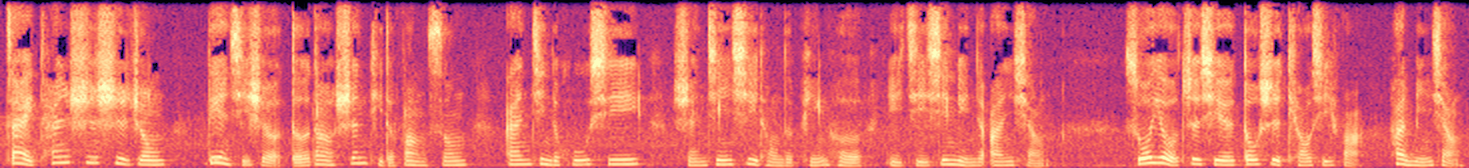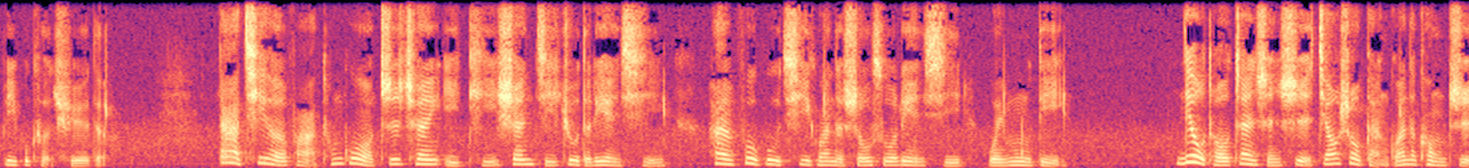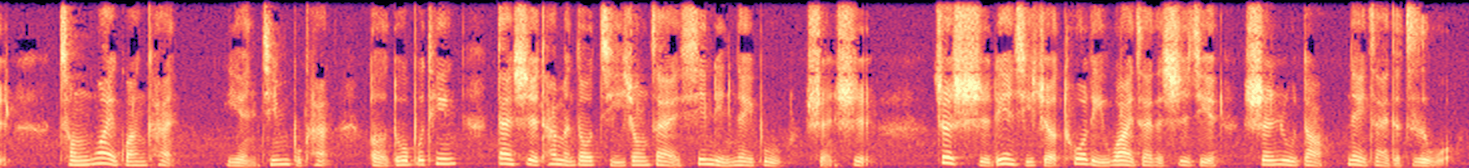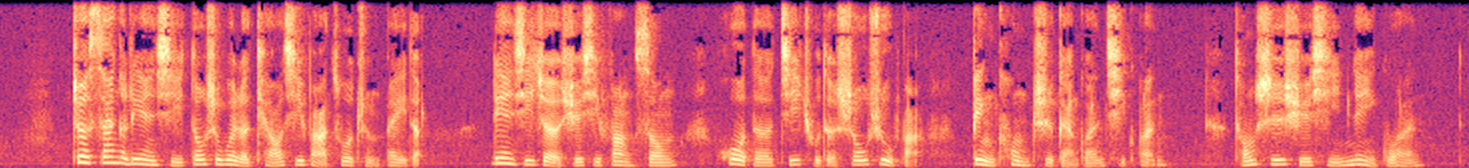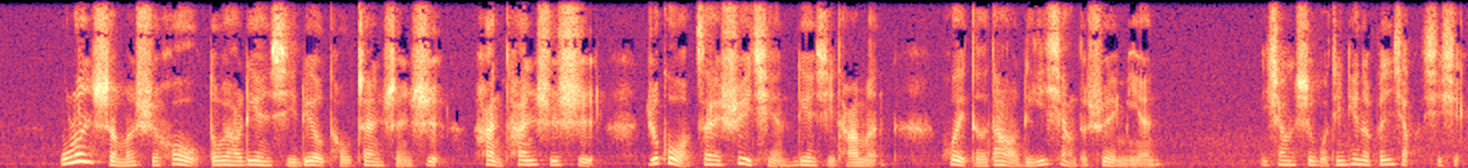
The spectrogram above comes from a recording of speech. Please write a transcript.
在贪尸式中，练习者得到身体的放松、安静的呼吸、神经系统的平和以及心灵的安详。所有这些都是调息法和冥想必不可缺的。大气合法通过支撑以提升脊柱的练习和腹部器官的收缩练习为目的。六头战神式教授感官的控制，从外观看，眼睛不看，耳朵不听，但是他们都集中在心灵内部审视，这使练习者脱离外在的世界，深入到内在的自我。这三个练习都是为了调息法做准备的。练习者学习放松，获得基础的收束法，并控制感官器官，同时学习内观。无论什么时候都要练习六头战神式和贪尸式。如果在睡前练习它们，会得到理想的睡眠。以上是我今天的分享，谢谢。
